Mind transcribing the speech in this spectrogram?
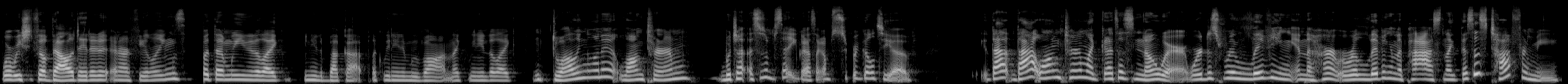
where we should feel validated in our feelings. But then we need to like, we need to buck up. Like, we need to move on. Like, we need to like, dwelling on it long term, which I, this is what I'm saying, you guys. Like, I'm super guilty of that that long term like gets us nowhere. We're just we're living in the hurt. We're living in the past. And like this is tough for me.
